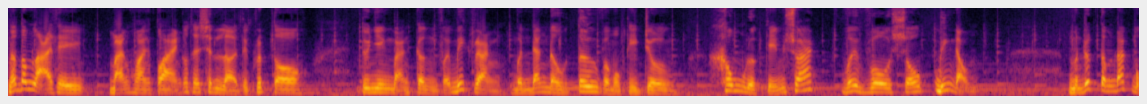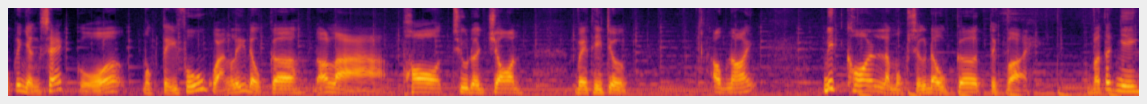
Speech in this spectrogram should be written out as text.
Nói tóm lại thì bạn hoàn toàn có thể sinh lời từ crypto. Tuy nhiên bạn cần phải biết rằng mình đang đầu tư vào một thị trường không được kiểm soát với vô số biến động. Mình rất tâm đắc một cái nhận xét của một tỷ phú quản lý đầu cơ, đó là Paul Tudor John, về thị trường. Ông nói, Bitcoin là một sự đầu cơ tuyệt vời và tất nhiên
